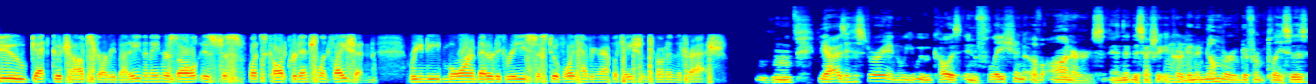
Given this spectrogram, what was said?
to get good jobs for everybody. The main result is just what's called credential inflation, where you need more and better degrees just to avoid having your application thrown in the trash. Mm-hmm. Yeah, as a historian, we, we would call this inflation of honors. And this actually occurred mm-hmm. in a number of different places.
